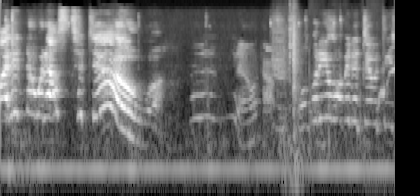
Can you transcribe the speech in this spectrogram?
I didn't know what else to do. You know, it happens. Well, what do you want me to do with these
